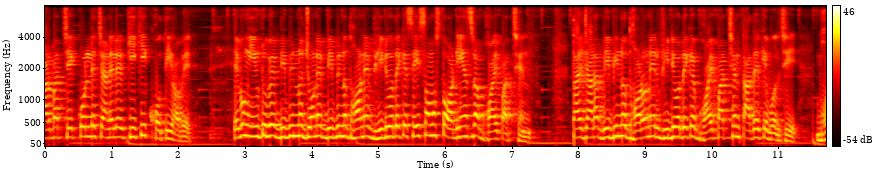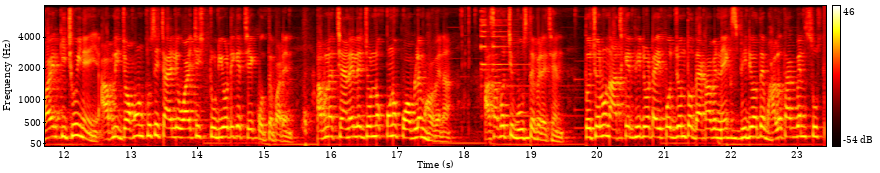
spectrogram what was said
বারবার চেক করলে চ্যানেলের কি কি ক্ষতি হবে। এবং ইউটিউবে বিভিন্ন জনের বিভিন্ন ধরনের ভিডিও দেখে সেই সমস্ত অডিয়েন্সরা ভয় পাচ্ছেন। তাই যারা বিভিন্ন ধরনের ভিডিও দেখে ভয় পাচ্ছেন, তাদেরকে বলছি, ভয়ের কিছুই নেই। আপনি যখন খুশি চাইলে ওয়াইটি স্টুডিওটিকে চেক করতে পারেন। আপনার চ্যানেলের জন্য কোনো প্রবলেম হবে না। আশা করছি বুঝতে পেরেছেন। তো চলুন আজকের ভিডিওটা এই পর্যন্ত। দেখাবে নেক্সট ভিডিওতে ভালো থাকবেন সুস্থ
